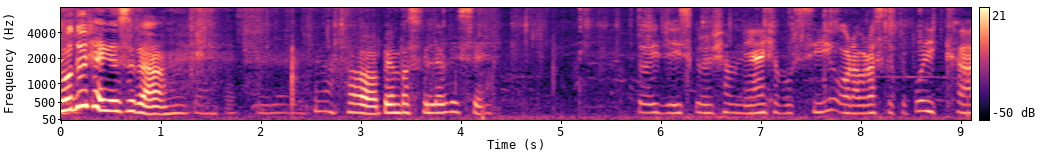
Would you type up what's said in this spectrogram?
রোদ উঠে গেছে গা। প্যাম্পাস ফিলে হয়েছে তো এই যে স্কুলের সামনে আয়সা পড়ছি, ওরা আবার আজকে হচ্ছে পরীক্ষা।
